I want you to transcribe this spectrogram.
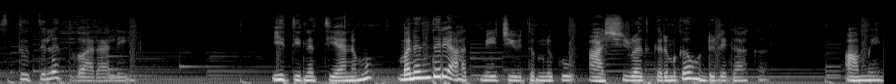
స్థుతుల ద్వారాలే. ఈ దిన ధ్యానము మనందరి ఆత్మీయ జీవితమునకు ఆశీర్వాదకరముగా ఉండురేగాక ఆమెన్.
